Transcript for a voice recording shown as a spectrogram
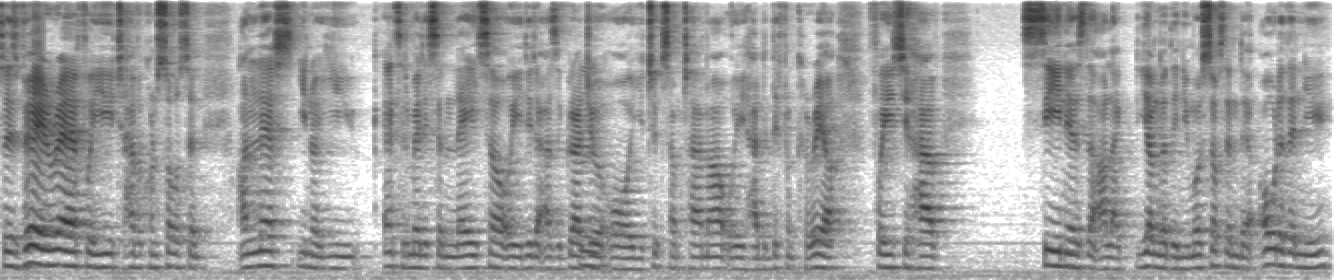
So it's very rare for you to have a consultant unless you know you entered medicine later or you did it as a graduate Mm. or you took some time out or you had a different career for you to have seniors that are like younger than you most often they're older than you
